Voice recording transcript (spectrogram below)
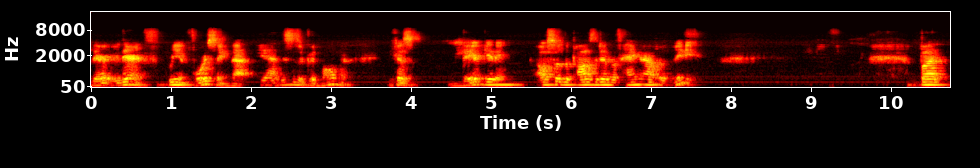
they're they're reinforcing that yeah this is a good moment. Because they're getting also the positive of hanging out with me. But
